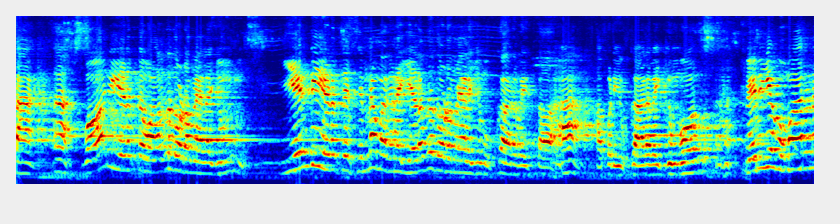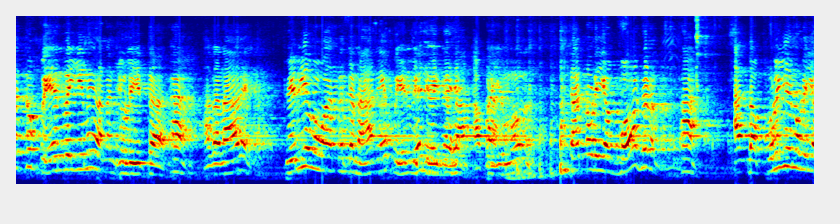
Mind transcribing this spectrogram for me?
எடுத்துத்தான் வாரி எடுத்த வலது தொட மேலையும் ஏந்தி எடுத்த சின்ன மகனை இடது தொட மேலையும் உட்கார வைத்தார் அப்படி உட்கார வைக்கும் போது பெரிய குமாரனுக்கு பேர் வையின்னு அண்ணன் சொல்லிட்டார். அதனால பெரிய குமாரனுக்கு நானே பேர் வைக்கிறேன் அப்படின்னு தன்னுடைய வாகனம் அந்த புலியினுடைய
